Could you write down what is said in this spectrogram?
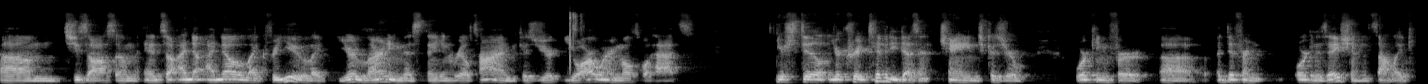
Um, she's awesome, and so I know. I know, like for you, like you're learning this thing in real time because you're you are wearing multiple hats. You're still your creativity doesn't change because you're working for uh, a different organization. It's not like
